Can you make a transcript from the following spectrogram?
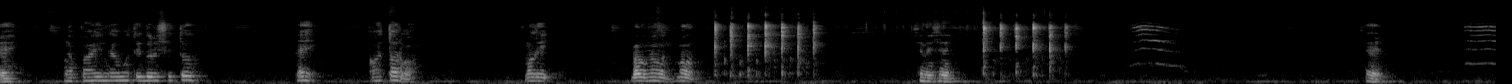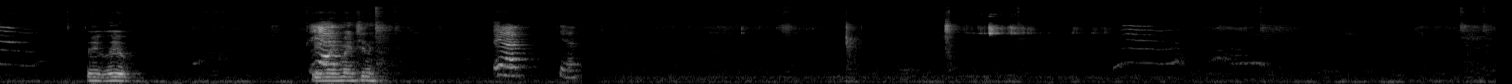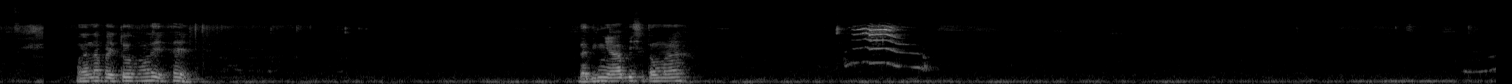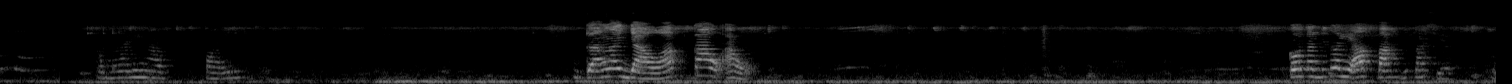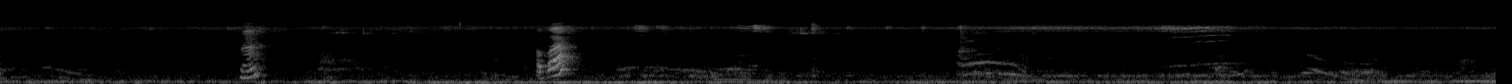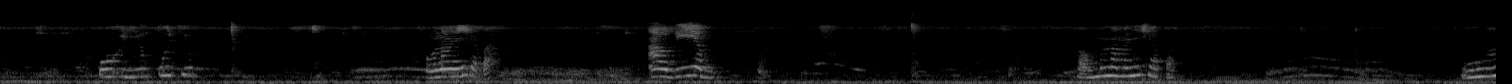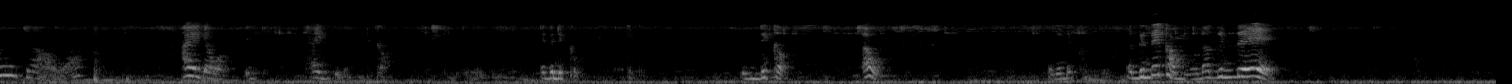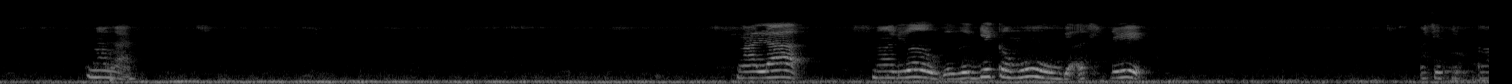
Eh, ngapain kamu tidur di situ? Hei, kotor loh. Molly, bangun, bangun, bangun. Sini, sini. Ayo, ayo. Ayo main-main sini. Makan apa itu, Molly? Hei. Dagingnya habis itu mah. Udah ngejawab kau, au. Kau tadi lagi apa di pasir? Hah? Apa? Puyuh, puyuh. Kamu namanya siapa? Au, diem. Kamu namanya siapa? Inang jawab. Ayo jawab. Eh, Ayo gede kau. Eh, gede kau. Eh, Gede kau. Au. Eh, Gede. Eh, Gede kamu udah gede. Kenalan. Nala. Nala, udah gede kamu. Udah SD. Masih TK.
